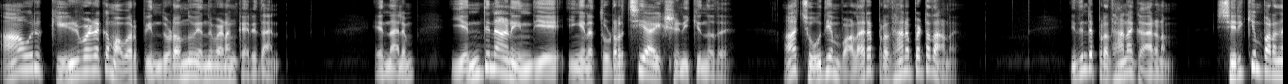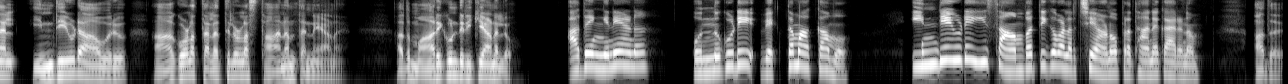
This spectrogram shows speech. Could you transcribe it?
ആ ഒരു കീഴ്വഴക്കം അവർ പിന്തുടർന്നു എന്ന് വേണം കരുതാൻ. എന്നാലും എന്തിനാണ് ഇന്ത്യയെ ഇങ്ങനെ തുടർച്ചയായി ക്ഷണിക്കുന്നത്? ആ ചോദ്യം വളരെ പ്രധാനപ്പെട്ടതാണ്. ഇതിന്റെ പ്രധാന കാരണം ശരിക്കും പറഞ്ഞാൽ ഇന്ത്യയുടെ ആ ഒരു ആഗോള തലത്തിലുള്ള സ്ഥാനം തന്നെയാണ്. അത് മാറിക്കൊണ്ടിരിക്കുകയാണല്ലോ. അതെങ്ങനെയാണ്? ഒന്നുകൂടി വ്യക്തമാക്കാമോ? ഇന്ത്യയുടെ ഈ സാമ്പത്തിക വളർച്ചയാണോ പ്രധാന കാരണം? അത്.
